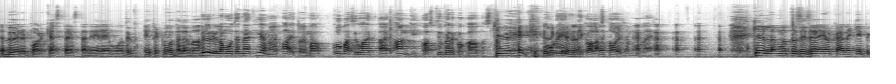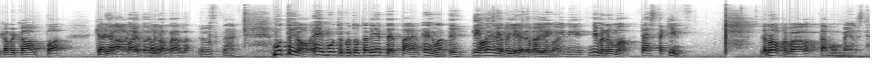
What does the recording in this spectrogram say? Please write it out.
ja Byyrin podcasteista, niin ei muuta kuin niitä kuuntelemaan. Byyrillä on muuten näitä hienoja paitoja. Mä lupasin laittaa, että Anki, ostin verkkokaupasta. Kyllä, kyllä. kyllä. Nikolas toisen mulle. kyllä, mutta siis ei jokainen kipikapi kauppaa. Käykää paitoja, hyvä päällä. Just näin. Mutta joo, ei muuta kuin tuota niin eteenpäin. Englanti, niin, aina kiinnostava jengi, jotain. niin nimenomaan tästäkin. Ja Roope voi aloittaa mun mielestä.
